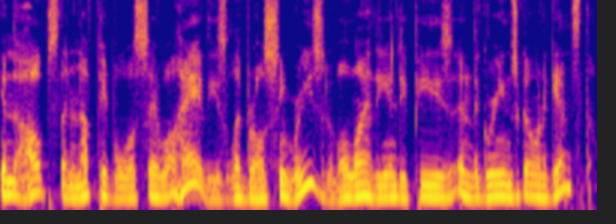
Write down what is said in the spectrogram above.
in the hopes that enough people will say, well, hey, these liberals seem reasonable. Why are the NDPs and the Greens going against them?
